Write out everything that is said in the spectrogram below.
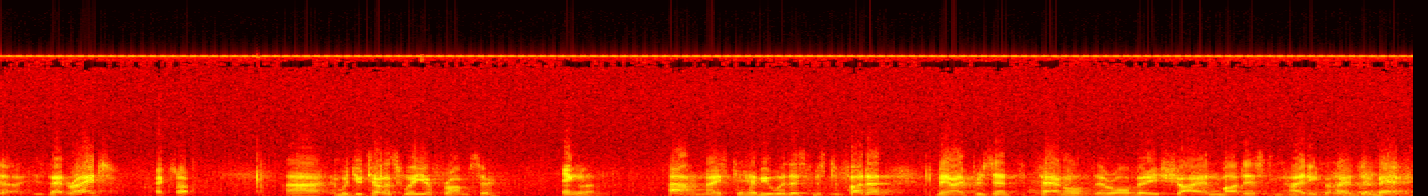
Is that right? That's up. Uh, and would you tell us where you're from, sir? England. Oh, nice to have you with us, Mr. Futter. May I present the panel? They're all very shy and modest and hiding behind their masks.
